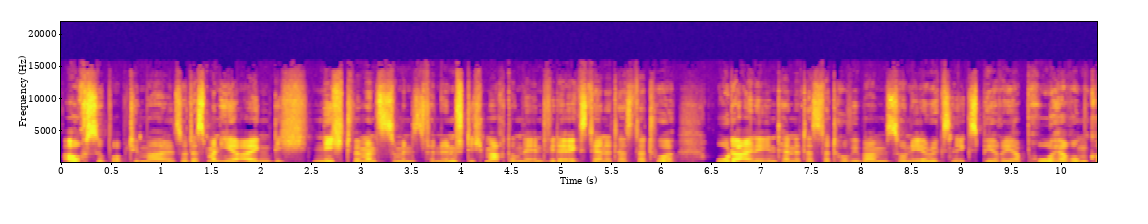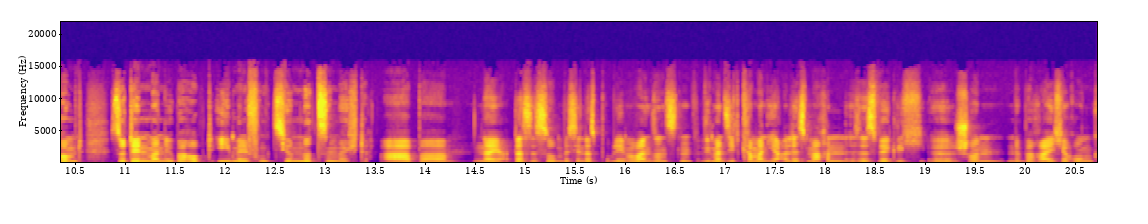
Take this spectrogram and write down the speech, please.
auch suboptimal, sodass man hier eigentlich nicht, wenn man es zumindest vernünftig macht, um eine entweder externe Tastatur oder eine interne Tastatur wie beim Sony Ericsson Xperia Pro herumkommt, so denn man überhaupt E-Mail-Funktion nutzen möchte. Aber naja, das ist so ein bisschen das Problem. Aber ansonsten, wie man sieht, kann man hier alles machen. Es ist wirklich äh, schon eine Bereicherung.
